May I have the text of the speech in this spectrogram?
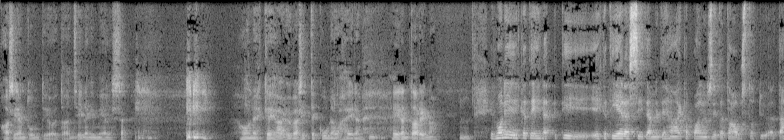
asiantuntijoita, että siinäkin mielessä on ehkä ihan hyvä sitten kuunnella heidän, heidän tarinaa. Et moni ei ehkä, tehdä, ti, ehkä tiedä sitä, me tehdään aika paljon sitä taustatyötä,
